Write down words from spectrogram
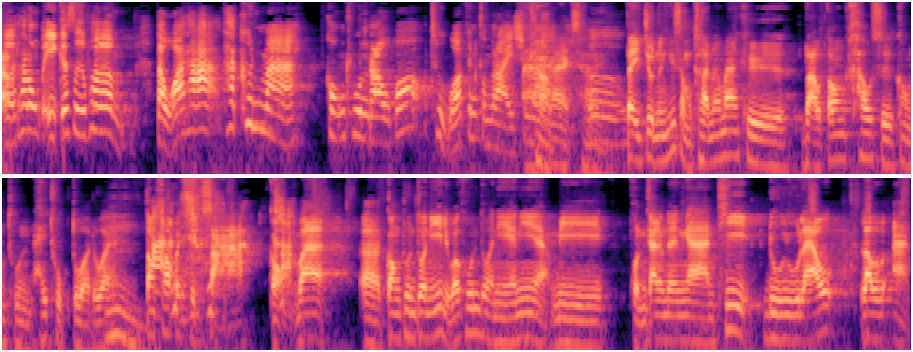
เออถ้าลงไปอีกก็ซื้อเพิ่ม แต่ว่าถ้าถ้าขึ้นมากองทุนเราก็ถือว่าเป็นกำไรใช่ไหมใช่ใช่แต่อีกจุดหนึ่งที่สำคัญมากๆคือ เราต้องเข้าซื้อกองทุนให้ถูกตัวด้วย ต้องเข้าไปศึกษา ก่อนว่ากองทุนตัวนี้หรือว่าหุ้นตัวนี้เนี่ยมีผลการดำเนินงานที่ดูแล้วเราอ่าน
